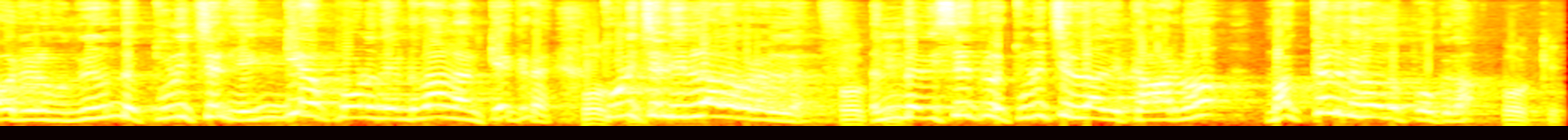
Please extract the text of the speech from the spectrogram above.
அவர்களிடம் இருந்த துணிச்சல் எங்கே போனது என்றுதான் நான் கேட்கிறேன் துணிச்சல் இல்லாதவர் அல்ல. இந்த விஷயத்துல துணிச்சல் இல்லாத காரணம் மக்கள் விரோத போக்கு தான். ஓகே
